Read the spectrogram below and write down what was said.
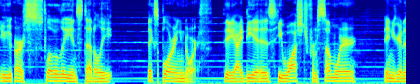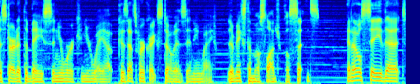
you are slowly and steadily exploring north. The idea is he watched from somewhere and you're going to start at the base and you're working your way up because that's where Craigstow is anyway. It makes the most logical sense. And I will say that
